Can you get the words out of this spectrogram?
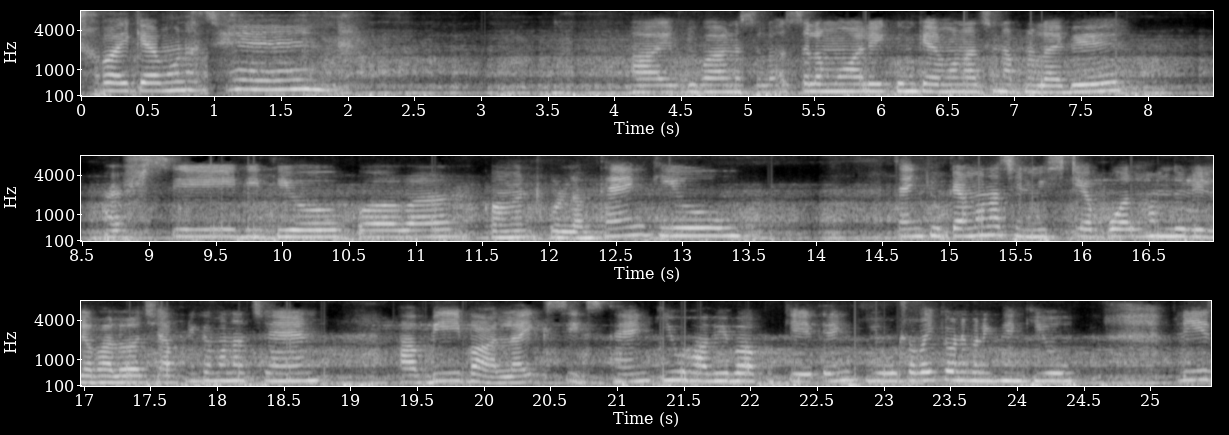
সবাই কেমন আছেন? হাই এভরিওয়ান আসসালামু আলাইকুম, কেমন আছেন আপনার লাইভে আসছি দ্বিতীয় কবার কমেন্ট করলাম। থ্যাংক ইউ থ্যাংক ইউ কেমন আছেন মিষ্টি আপু? আলহামদুলিল্লাহ, ভালো আছে। আপনি কেমন আছেন? Habiba like six thank you Habiba আপুকে থ্যাংক ইউ সবাইকে অনেক অনেক থ্যাংক ইউ প্লিজ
